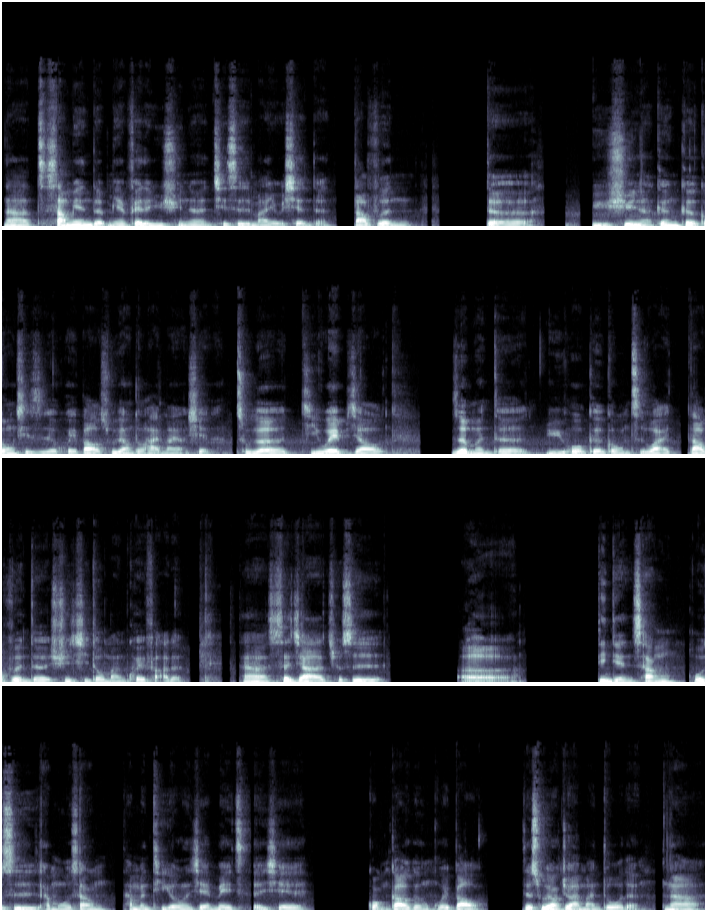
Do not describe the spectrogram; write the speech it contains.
那上面的免费的语讯呢，其实蛮有限的，大部分的。语讯呢，跟各工其实回报数量都还蛮有限的，除了几位比较热门的语或各工之外，大部分的讯息都蛮匮乏的。那剩下的就是呃定点商或是按摩商，他们提供一些妹子的一些广告跟回报，这数量就还蛮多的。那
